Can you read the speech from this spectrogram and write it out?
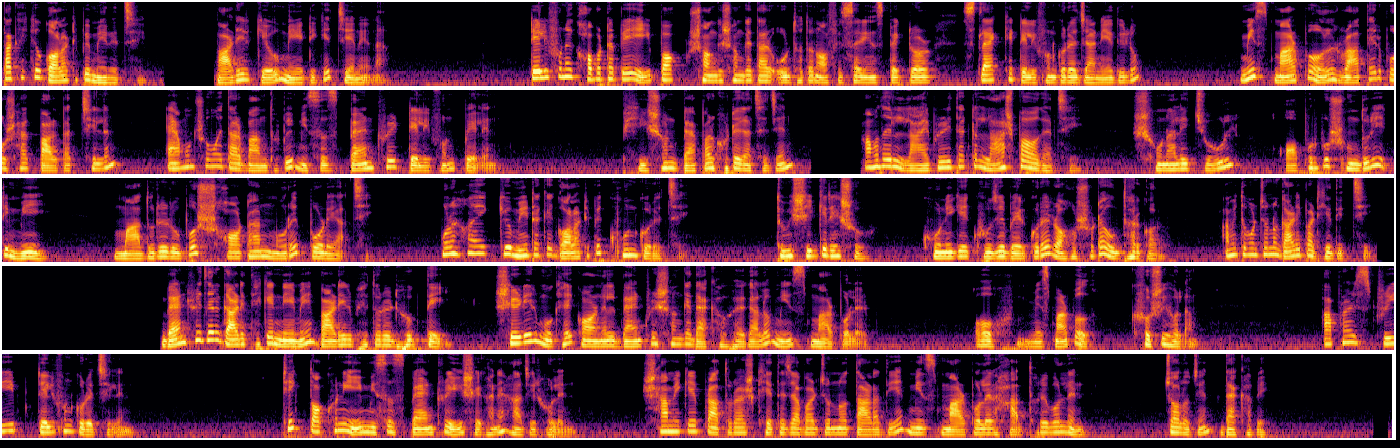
তাকে কেউ গলা টিপে মেরেছে। বাড়ির কেউ মেয়েটিকে চেনে না। টেলিফোনে খবরটা পেয়েই পক সঙ্গে সঙ্গে তার ঊর্ধ্বতন অফিসার ইন্সপেক্টর স্ল্যাককে টেলিফোন করে জানিয়ে দিল, মিস মার্পল রাতের পোশাক পাল্টাচ্ছিলেন। এমন সময় তার বান্ধবী মিসেস ব্যান্ট্রির টেলিফোন পেলেন। ভীষণ ব্যাপার ঘটে গেছে যেন আমাদের লাইব্রেরিতে একটা লাশ পাওয়া গেছে। সোনালি চুল, অপূর্ব সুন্দরী একটি মেয়ে। মাদুরের উপর শটান মোড়ে পড়ে আছে। মনে হয় কেউ মেয়েটাকে গলা টিপে খুন করেছে। তুমি শিগগির এসো। খুনিকে খুঁজে বের করে রহস্যটা উদ্ধার করো। আমি তোমার জন্য গাড়ি পাঠিয়ে দিচ্ছি। ব্যান্ট্রিদের গাড়ি থেকে নেমে বাড়ির ভেতরে ঢুকতেই সিঁড়ির মুখে কর্নেল ব্যান্ট্রির সঙ্গে দেখা হয়ে গেল মিস মার্পলের। ওহ, মিস মার্পল, খুশি হলাম। আপনার স্ত্রী টেলিফোন করেছিলেন। ঠিক তখনই মিসেস ব্যান্ট্রি সেখানে হাজির হলেন। স্বামীকে প্রাতরাশ খেতে যাবার জন্য তাড়া দিয়ে মিস মার্পলের হাত ধরে বললেন, চলো যেন দেখাবে।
